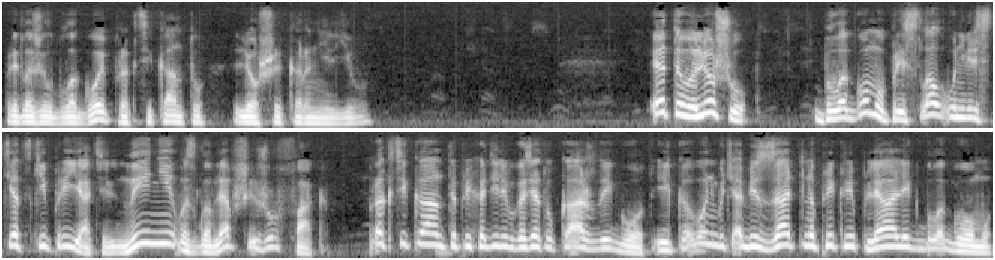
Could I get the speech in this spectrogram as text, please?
предложил благой практиканту Лёше Корнильеву. Этого Лёшу Благому прислал университетский приятель, ныне возглавлявший журфак. Практиканты приходили в газету каждый год и кого-нибудь обязательно прикрепляли к Благому.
